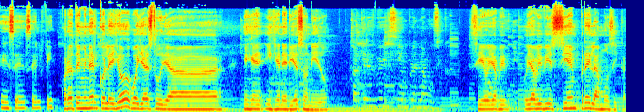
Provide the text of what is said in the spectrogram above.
Ese es el fin. Cuando termine el colegio voy a estudiar ingen- ingeniería de sonido. O sea, quieres vivir siempre en la música. Sí, voy a, vi- voy a vivir siempre la música.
